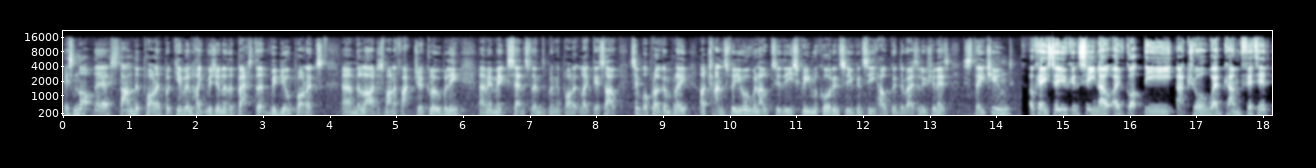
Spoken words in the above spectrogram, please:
It's not their standard product, but given Hikvision are the best at video products, um, the largest manufacturer globally, um, it makes sense for them to bring a product like this out. Simple plug and play. I'll transfer you over now to the screen recording so you can see how good the resolution is. Stay tuned. Okay, so you can see now I've got the actual webcam fitted.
